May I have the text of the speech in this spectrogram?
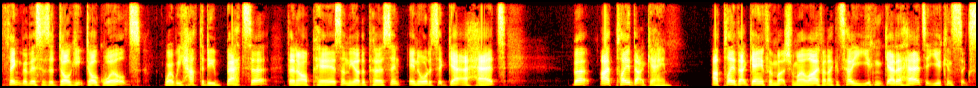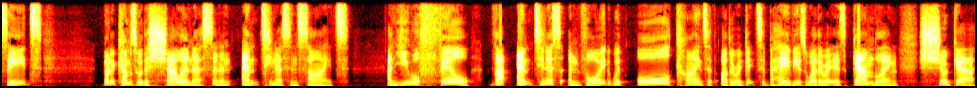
think that this is a dog eat dog world where we have to do better than our peers and the other person in order to get ahead. But I played that game. I played that game for much of my life, and I can tell you, you can get ahead, you can succeed, but it comes with a shallowness and an emptiness inside. And you will fill that emptiness and void with all kinds of other addictive behaviors, whether it is gambling, sugar,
